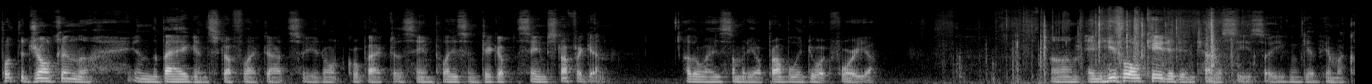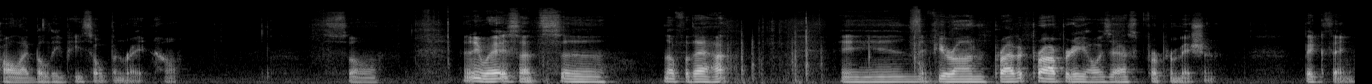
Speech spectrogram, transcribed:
put the junk in the in the bag and stuff like that, so you don't go back to the same place and dig up the same stuff again. Otherwise, somebody will probably do it for you. Um, and he's located in Tennessee, so you can give him a call. I believe he's open right now. So, anyways, that's uh, enough of that. And if you're on private property, always ask for permission. Big thing.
